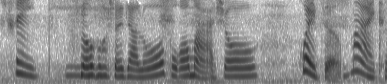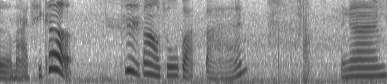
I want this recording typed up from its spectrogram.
睡觉，萝卜水饺，罗伯马修，会者麦克马奇克，自爆出版版。看看，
